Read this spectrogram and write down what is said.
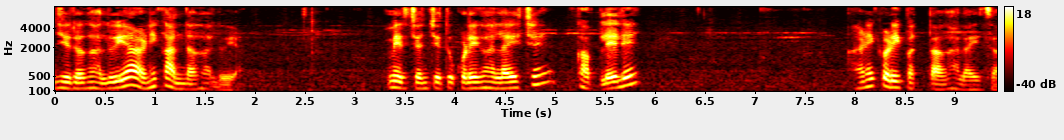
जिरं घालूया आणि कांदा घालूया. मिरच्यांचे तुकडे घालायचे कापलेले आणि कढीपत्ता घालायचा.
